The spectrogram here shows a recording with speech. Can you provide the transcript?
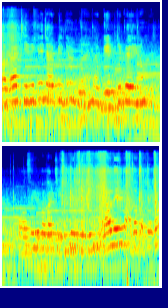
बगैर चीनी की चाय पीती हूँ मैं ग्रीन टी पे रही हूँ। कॉफ़ी भी बगैर चीनी के पी रही हूँ। ला दे रही हूँ आधा बचेगा।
